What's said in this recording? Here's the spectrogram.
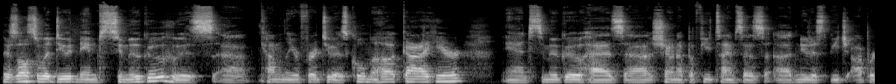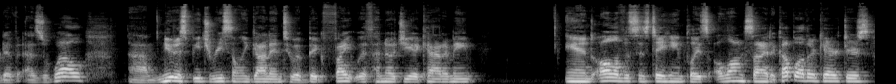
There's also a dude named Tsumugu, who is uh, commonly referred to as Cool Mohawk Guy here. And Tsumugu has uh, shown up a few times as a Nudist Beach operative as well. Um, Nudist Beach recently got into a big fight with Honnouji Academy and all of this is taking place alongside a couple other characters.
